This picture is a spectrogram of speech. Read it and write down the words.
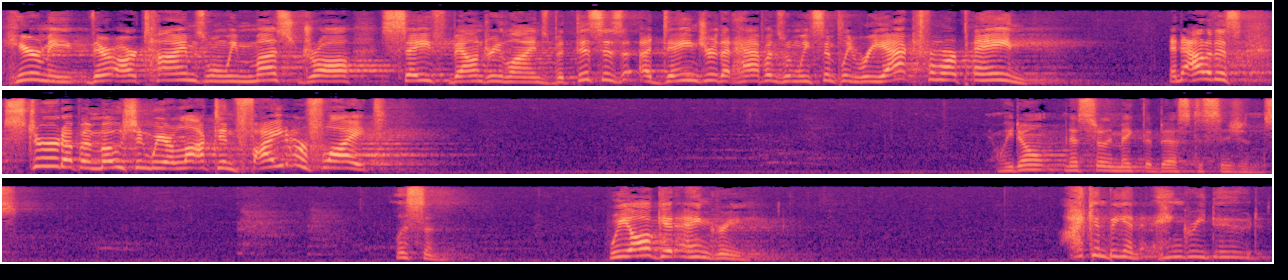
Hear me, there are times when we must draw safe boundary lines, but this is a danger that happens when we simply react from our pain. And out of this stirred up emotion, we are locked in fight or flight. We don't necessarily make the best decisions. Listen, we all get angry. I can be an angry dude.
